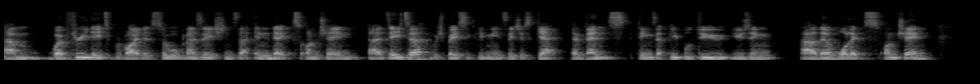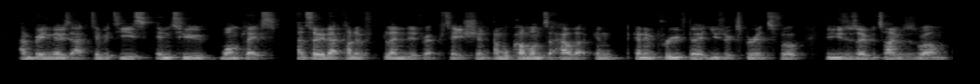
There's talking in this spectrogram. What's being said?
um, Web3 data providers, so organizations that index on-chain uh, data, which basically means they just get events, things that people do using uh, their wallets on-chain and bring those activities into one place. And so that kind of blended reputation, and we'll come on to how that can, can improve the user experience for, for users over time as well.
